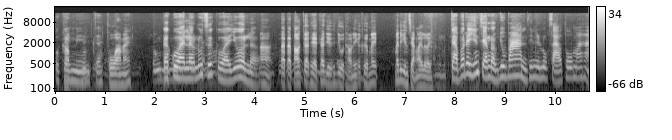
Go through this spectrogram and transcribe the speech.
บ่เคครับยมีจ้ะกลัวไหม ก็กลัวแล้วรู้สึกกลัวอยู่เหรออ่าแต่แต่ตอนเกิดเหตุก็อยู่อยู่แถวนี้ก็คือไม่ไม่ได้ยินเสียงอะไรเลยจ้ะบ่ได้ยินเสียงดอกอยู่บ้านที่นี่ลูกสาวโทรมาหา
